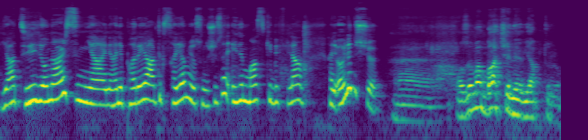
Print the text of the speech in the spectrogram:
Ya trilyonersin yani hani parayı artık sayamıyorsun. Düşünsene Elon Musk gibi falan. Hani öyle düşün. He. O zaman bahçeli ev yaptırırım.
